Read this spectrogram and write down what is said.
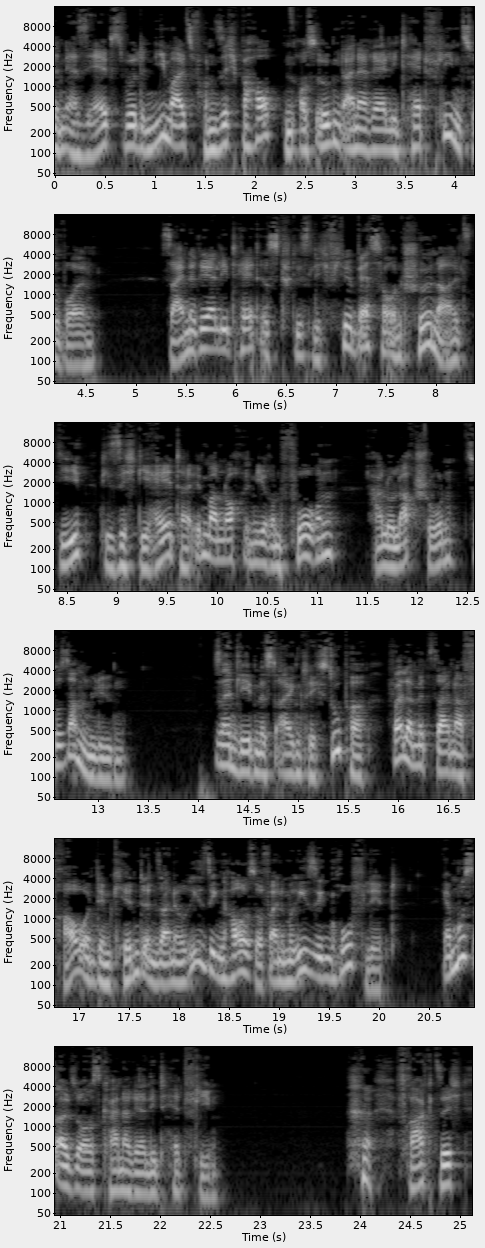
denn er selbst würde niemals von sich behaupten, aus irgendeiner Realität fliehen zu wollen. Seine Realität ist schließlich viel besser und schöner als die, die sich die Hater immer noch in ihren Foren, hallo lach schon, zusammenlügen. Sein Leben ist eigentlich super, weil er mit seiner Frau und dem Kind in seinem riesigen Haus auf einem riesigen Hof lebt. Er muss also aus keiner Realität fliehen. Fragt sich,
